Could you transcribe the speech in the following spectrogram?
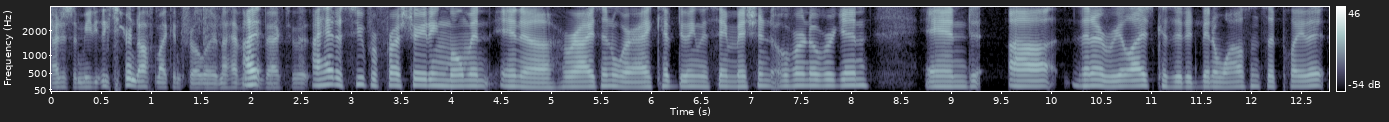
I just immediately turned off my controller and I haven't I- been back to it. I had a super frustrating moment in uh, Horizon where I kept doing the same mission over and over again, and uh, then I realized because it had been a while since I played it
